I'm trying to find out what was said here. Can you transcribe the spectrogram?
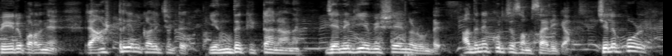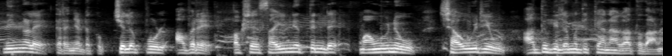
പേര് പറഞ്ഞ് രാഷ്ട്രീയം കളിച്ചിട്ട് എന്ത് കിട്ടാനാണ്? ജനകീയ വിഷയങ്ങളുണ്ട്. അതിനെക്കുറിച്ച് സംസാരിക്കാം. ചിലപ്പോൾ നിങ്ങളെ തിരഞ്ഞെടുക്കും. ചിലപ്പോൾ അവരെ. പക്ഷേ സൈന്യത്തിന്റെ മൗനവും ശൗര്യവും അത് വിലമതിക്കാനാകാത്തതാണ്.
